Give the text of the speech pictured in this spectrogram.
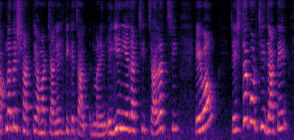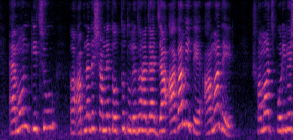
আপনাদের স্বার্থে আমার চ্যানেলটিকে চাল মানে এগিয়ে নিয়ে যাচ্ছি, চালাচ্ছি এবং চেষ্টা করছি যাতে এমন কিছু আপনাদের সামনে তথ্য তুলে ধরা যায় যা আগামীতে আমাদের সমাজ, পরিবেশ,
